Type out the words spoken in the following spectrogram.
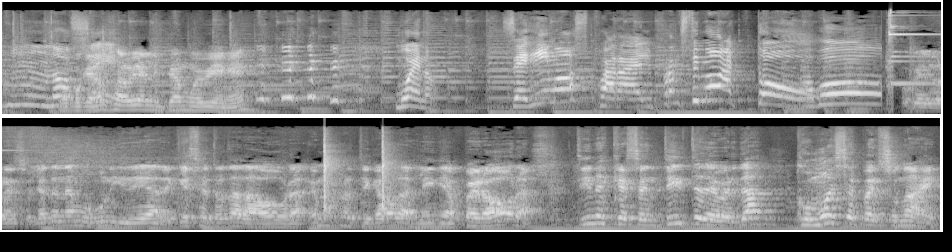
mm, no Como que sé. no sabían limpiar muy bien, ¿eh? Bueno, seguimos para el próximo acto. Ok, Lorenzo, ya tenemos una idea de qué se trata la obra, hemos practicado las líneas, pero ahora tienes que sentirte de verdad como ese personaje,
